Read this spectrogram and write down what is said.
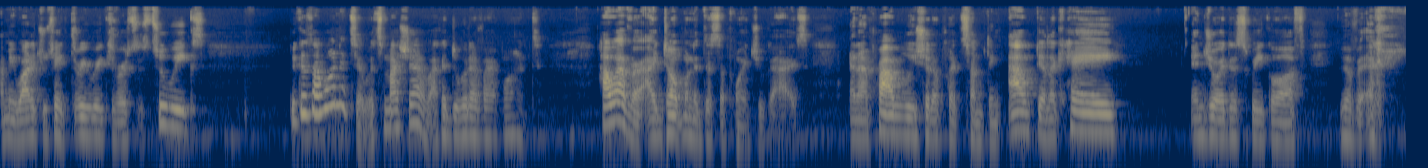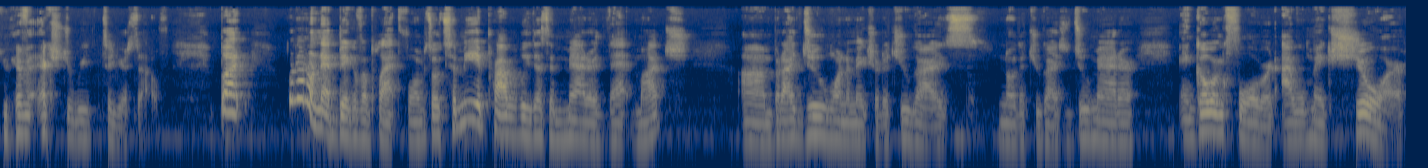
I mean, why did you take three weeks versus two weeks?" Because I wanted to. It's my show. I could do whatever I want. However, I don't want to disappoint you guys, and I probably should have put something out there like, "Hey, enjoy this week off. You have an you have an extra week to yourself." But we're not on that big of a platform, so to me, it probably doesn't matter that much. Um, but I do want to make sure that you guys know that you guys do matter. And going forward, I will make sure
